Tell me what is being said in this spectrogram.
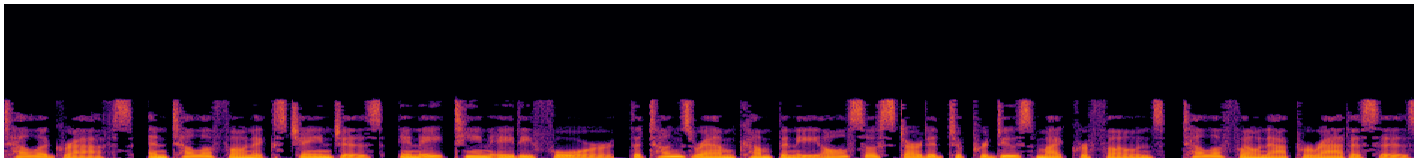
telegraphs, and telephone exchanges. In 1884, the Tungsram Company also started to produce microphones, telephone apparatuses,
